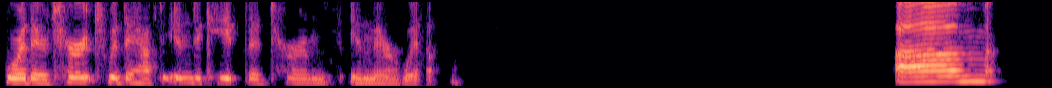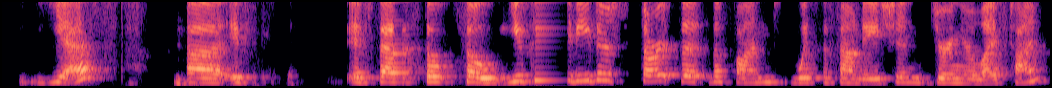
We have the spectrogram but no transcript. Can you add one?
for their church, would they have to indicate the terms in their will? Um, yes, uh, if, if that's the, so you could either start the, the fund with the foundation during your lifetime.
